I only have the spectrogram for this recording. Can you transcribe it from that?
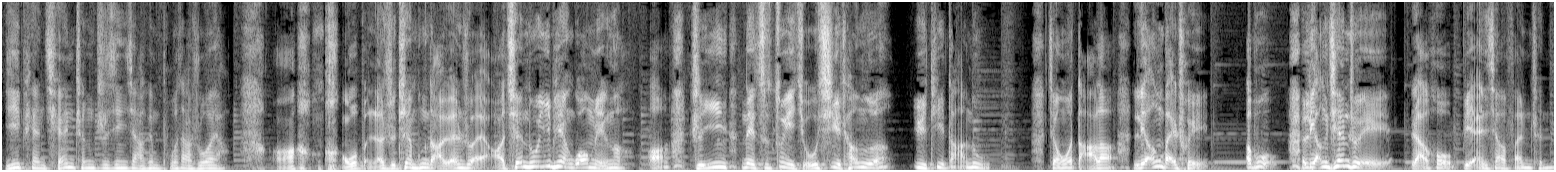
一片虔诚之心下跟菩萨说呀：“啊，我本来是天蓬大元帅啊，前途一片光明啊啊！只因那次醉酒戏嫦娥，玉帝大怒。”将我打了两百锤啊，不，两千锤，然后贬下凡尘。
